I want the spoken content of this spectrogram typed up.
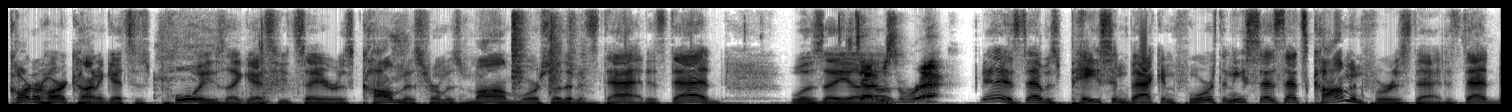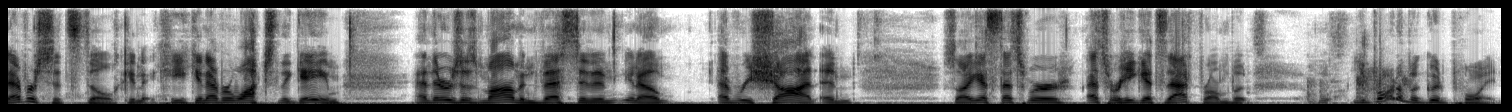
Carter Hart kind of gets his poise, I guess you'd say, or his calmness from his mom more so than his dad. His dad was a his dad uh, was a wreck. Yeah, his dad was pacing back and forth, and he says that's common for his dad. His dad never sits still. Can, he can never watch the game, and there's his mom invested in you know every shot, and so I guess that's where that's where he gets that from. But you brought up a good point,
